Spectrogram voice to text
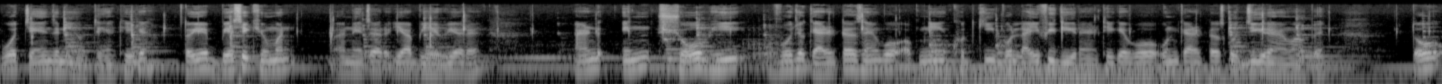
वो चेंज नहीं होती हैं, ठीक है? तो ये बेसिक ह्यूमन नेचर या बिहेवियर है। एंड इन शो भी वो जो कैरेक्टर्स हैं, वो अपनी खुद की वो लाइफ ही जी रहे हैं, ठीक है? वो उन कैरेक्टर्स को जी रहे हैं वहाँ पे। तो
